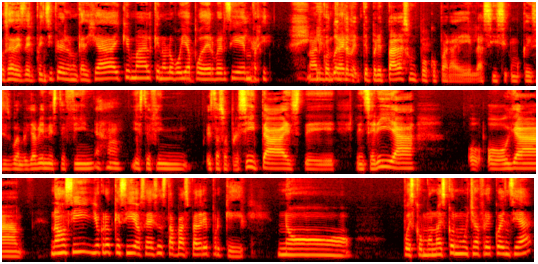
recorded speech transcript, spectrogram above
o sea, desde el principio yo nunca dije, ay, qué mal, que no lo voy a poder ver siempre. No, al y contrario. cuéntame, te preparas un poco para él, así sí, como que dices, bueno, ya viene este fin, Ajá. y este fin, esta sorpresita, este, lencería, o, o ya, No, sí, yo creo que sí, o sea, eso está más padre porque no, pues como no es con mucha frecuencia,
